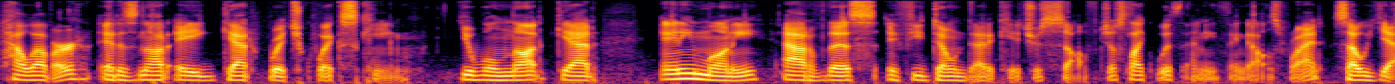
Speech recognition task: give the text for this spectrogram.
However, it is not a get rich quick scheme. You will not get any money out of this if you don't dedicate yourself, just like with anything else, right? So, yeah,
